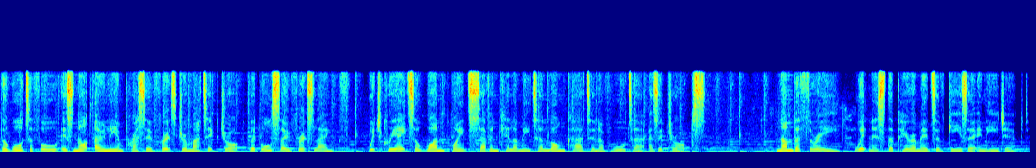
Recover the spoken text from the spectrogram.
The waterfall is not only impressive for its dramatic drop but also for its length, which creates a 1.7 kilometer long curtain of water as it drops. Number 3. Witness the Pyramids of Giza in Egypt.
